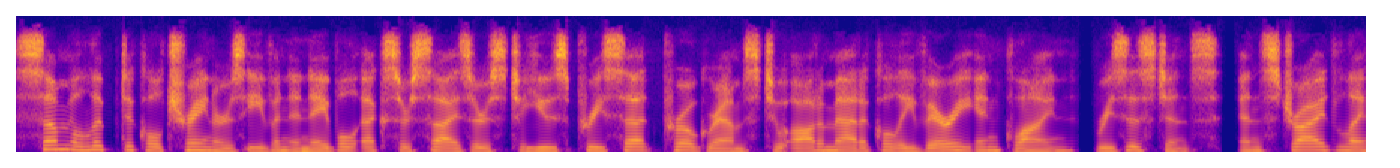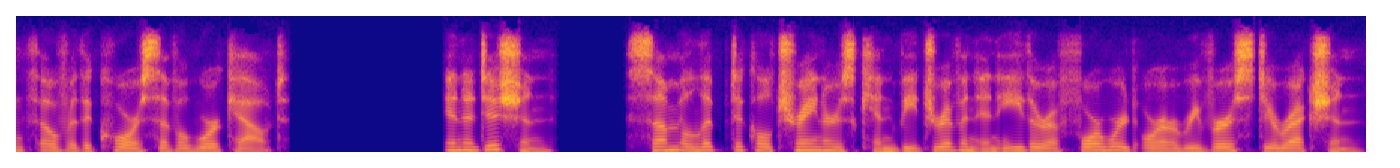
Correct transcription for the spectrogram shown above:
Some elliptical trainers even enable exercisers to use preset programs to automatically vary incline, resistance, and stride length over the course of a workout. In addition, some elliptical trainers can be driven in either a forward or a reverse direction.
